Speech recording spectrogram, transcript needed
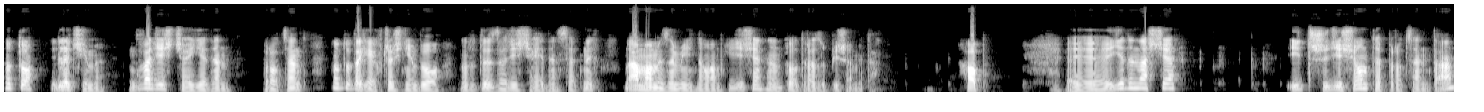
No to lecimy. 21%. No to tak jak wcześniej było, no to to jest 21 setnych. No a mamy zamienić na ułamki dziesiętne, no to od razu piszemy tak. Hop. Yy, 11 i 0,3%.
